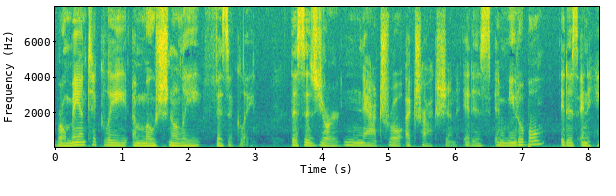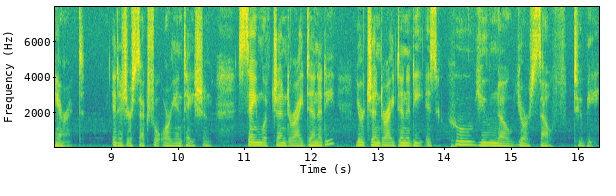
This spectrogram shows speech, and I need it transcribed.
romantically, emotionally, physically. This is your natural attraction. It is immutable, it is inherent. It is your sexual orientation. Same with gender identity. Your gender identity is who you know yourself to be.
